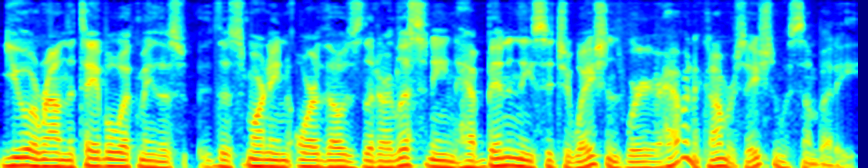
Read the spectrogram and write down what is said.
you around the table with me this this morning, or those that are listening, have been in these situations where you're having a conversation with somebody,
